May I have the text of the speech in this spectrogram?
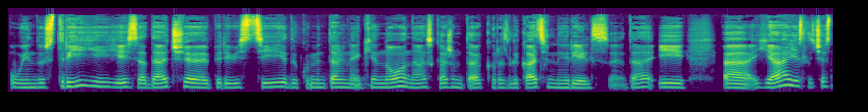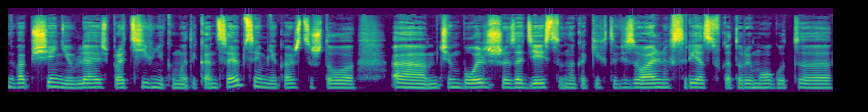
у индустрии есть задача перевести документальное кино на, скажем так, развлекательное развлекательные рельсы, да, и э, я, если честно, вообще не являюсь противником этой концепции. Мне кажется, что э, чем больше задействовано каких-то визуальных средств, которые могут э,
